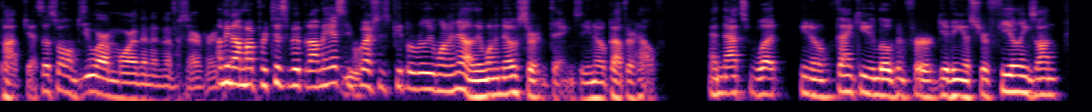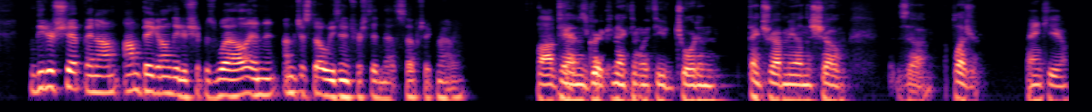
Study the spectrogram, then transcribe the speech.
podcast. That's all I'm saying. You are more than an observer. I mean, I'm a participant, but I'm asking You- questions people really want to know. They want to know certain things, you know, about their health. And that's what, you know, thank you, Logan, for giving us your feelings on leadership. And I'm I'm big on leadership as well. And I'm just always interested in that subject matter. Loved Dan, it. it was great connecting with you. Jordan, thanks for having me on the show. It was uh, a pleasure. Thank you.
